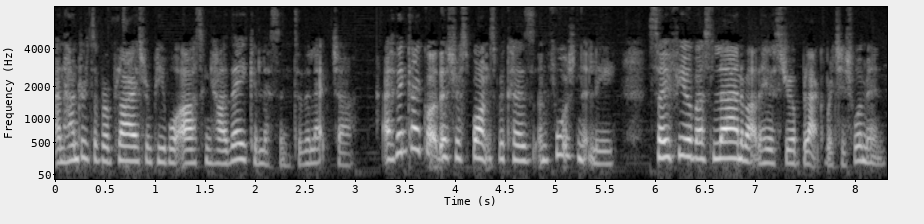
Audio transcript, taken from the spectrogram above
and hundreds of replies from people asking how they could listen to the lecture. I think I got this response because, unfortunately, so few of us learn about the history of black British women.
